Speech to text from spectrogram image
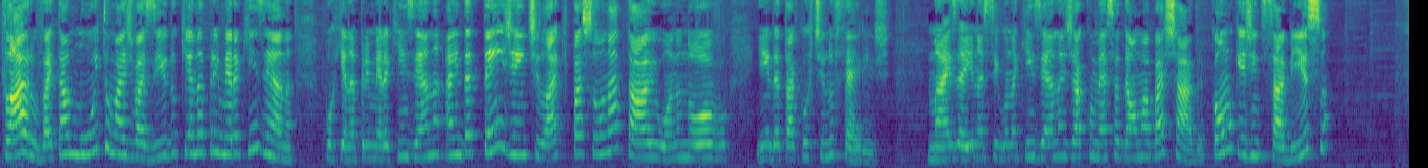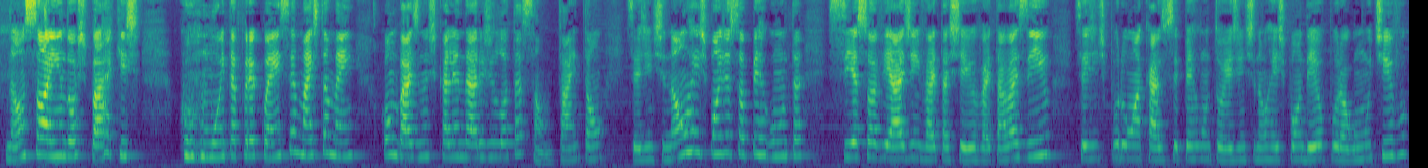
claro, vai estar muito mais vazio do que na primeira quinzena. Porque na primeira quinzena ainda tem gente lá que passou o Natal e o Ano Novo e ainda está curtindo férias. Mas aí na segunda quinzena já começa a dar uma baixada. Como que a gente sabe isso? Não só indo aos parques com muita frequência, mas também com base nos calendários de lotação, tá? Então, se a gente não responde a sua pergunta, se a sua viagem vai estar cheia ou vai estar vazio, se a gente por um acaso você perguntou e a gente não respondeu por algum motivo,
